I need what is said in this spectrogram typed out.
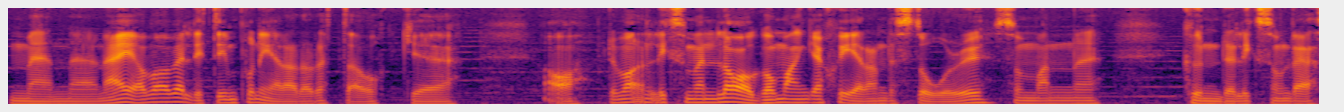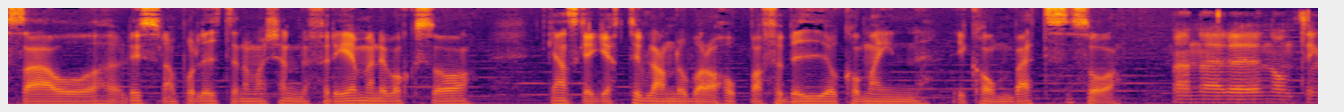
Men eh, nej, jag var väldigt imponerad av detta och eh, ja, det var liksom en lagom engagerande story som man eh, kunde liksom läsa och lyssna på lite när man kände för det. Men det var också ganska gött ibland att bara hoppa förbi och komma in i combats så. Men är det någonting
